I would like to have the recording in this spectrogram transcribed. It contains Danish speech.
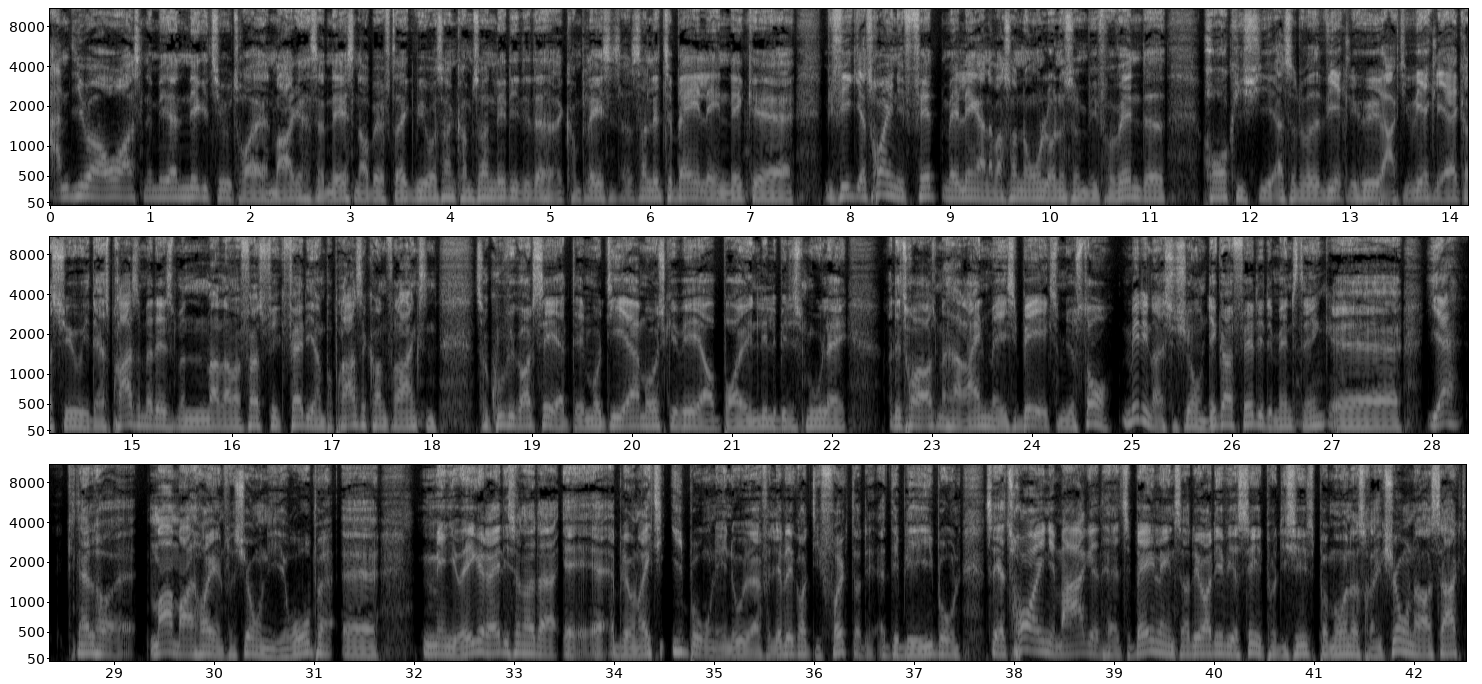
Jamen, de var overraskende mere negative, tror jeg, end Marke har sat næsen op efter. Ikke? Vi var sådan, kom sådan lidt i det, der hedder complacence, altså sådan lidt tilbagelænet. Ikke? Øh, vi fik, jeg tror egentlig fedt meldingerne var sådan nogenlunde, som vi forventede. Hawkish, altså du ved, virkelig højagtige, virkelig aggressive i deres pressemeddelelse, men når man først fik fat i ham på pressekonferencen, så kunne vi godt se, at det, de er måske ved at bøje en lille bitte smule af. Og det tror jeg også, man havde regnet med ECB, ikke? som jo står midt i en recession. Det gør fedt i det mindste. Ikke? Øh, ja, knaldhøj, meget, meget høj inflation i Europa, øh, men jo ikke rigtig sådan noget, der er, er blevet rigtig iboende endnu i hvert fald. Jeg ved godt, de frygter det, at det bliver iboende. Så jeg tror egentlig, at markedet har tilbagelænt sig, og det er også det, vi har set på de sidste par måneders reaktioner, og sagt,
